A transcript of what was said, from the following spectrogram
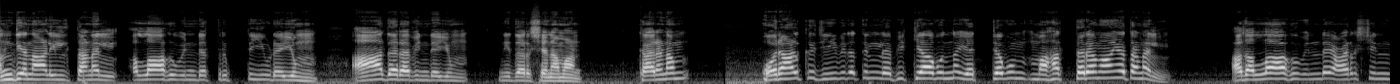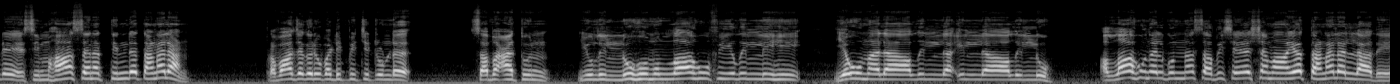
അന്ത്യനാളിൽ തണൽ അള്ളാഹുവിന്റെ തൃപ്തിയുടെയും ആദരവിന്റെയും നിദർശനമാണ്. കാരണം ഒരാൾക്ക് ജീവിതത്തിൽ ലഭിക്കാവുന്ന ഏറ്റവും മഹത്തരമായ തണൽ അത് അർഷിന്റെ സിംഹാസനത്തിന്റെ തണലാണ്. പ്രവാചകർ പഠിപ്പിച്ചിട്ടുണ്ട് സബഅത്തുൻ യുലില്ലുഹുമുല്ലാഹു ഫീ ളില്ലിഹി യൗമ ലാ ളില്ല ഇല്ലാ ദില്ലു. അള്ളാഹു നൽകുന്ന സവിശേഷമായ തണലല്ലാതെ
